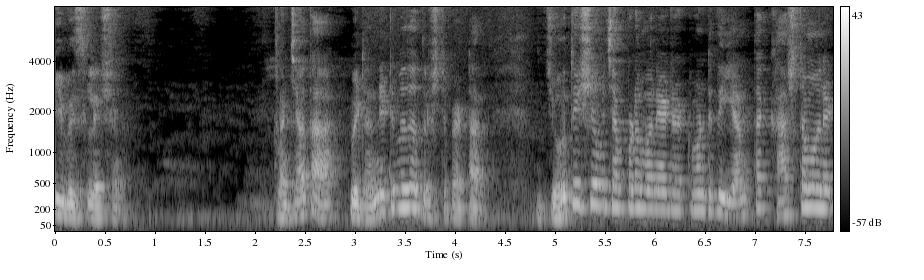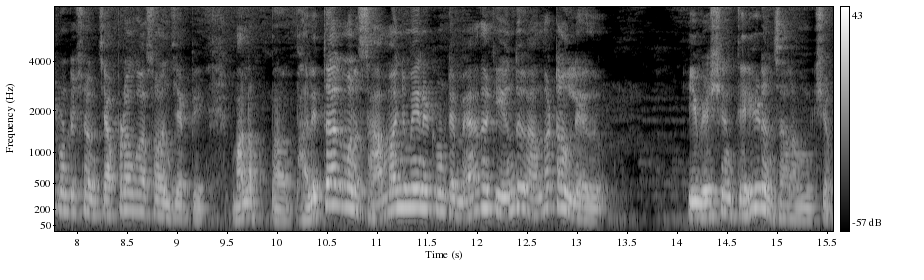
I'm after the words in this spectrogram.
ఈ విశ్లేషణ. చేత వీటన్నిటి మీద దృష్టి పెట్టాలి. జ్యోతిష్యం చెప్పడం అనేటటువంటిది ఎంత కష్టం అనేటువంటి విషయం చెప్పడం కోసం అని చెప్పి మన ప- ఫలితాలు మన సామాన్యమైనటువంటి మేధకి ఎందుకు అందటం లేదు. ఈ విషయం తెలియడం చాలా ముఖ్యం.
